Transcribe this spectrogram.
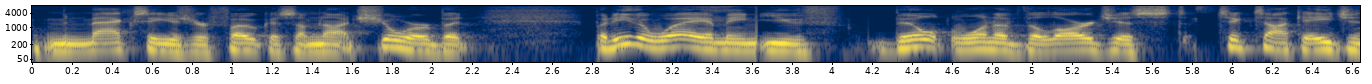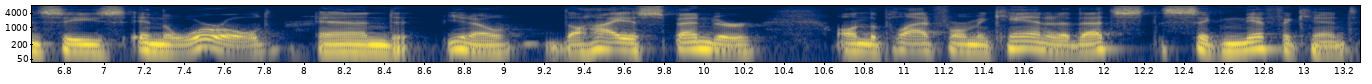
Maxi is your focus. I'm not sure, but but either way, I mean, you've built one of the largest TikTok agencies in the world and, you know, the highest spender on the platform in Canada. That's significant.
